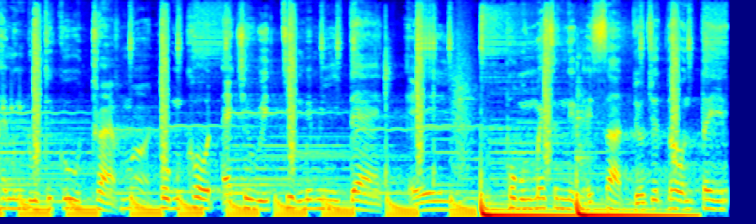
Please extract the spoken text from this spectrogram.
ให้มึงดูที่กูแทรปพวกมึงโคตรแอคชีวิตจริงไม่มีแดกเอ้ยพวกมึงไม่สนิทไอสัตว์เดี๋ยวจะโดนตีน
